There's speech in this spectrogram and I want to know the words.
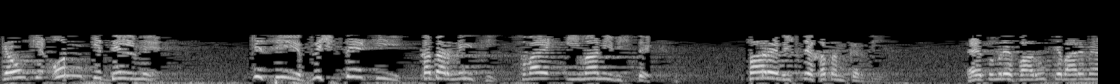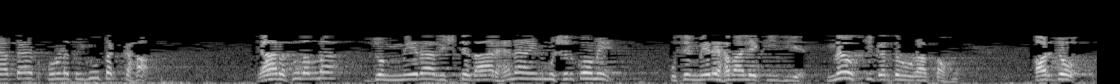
کیونکہ ان کے دل میں کسی رشتے کی قدر نہیں تھی، سوائے ایمانی رشتے۔ کے سارے رشتے ختم کر دیے۔ ہے تمرے فاروق کے بارے میں آتا ہے، انہوں نے تو یوں تک کہا، یا رسول اللہ، جو میرا رشتہ دار ہے نا ان مشرقوں میں، اسے میرے حوالے کیجیے میں اس کی گردن اڑاتا ہوں۔ اور جو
